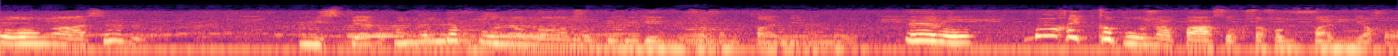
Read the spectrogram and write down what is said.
Oo nga, sir. Mister, ang ganda po ng mga mabibigay mo sa kumpanya na to. Pero, bakit ka po napasok sa kumpanya ko?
